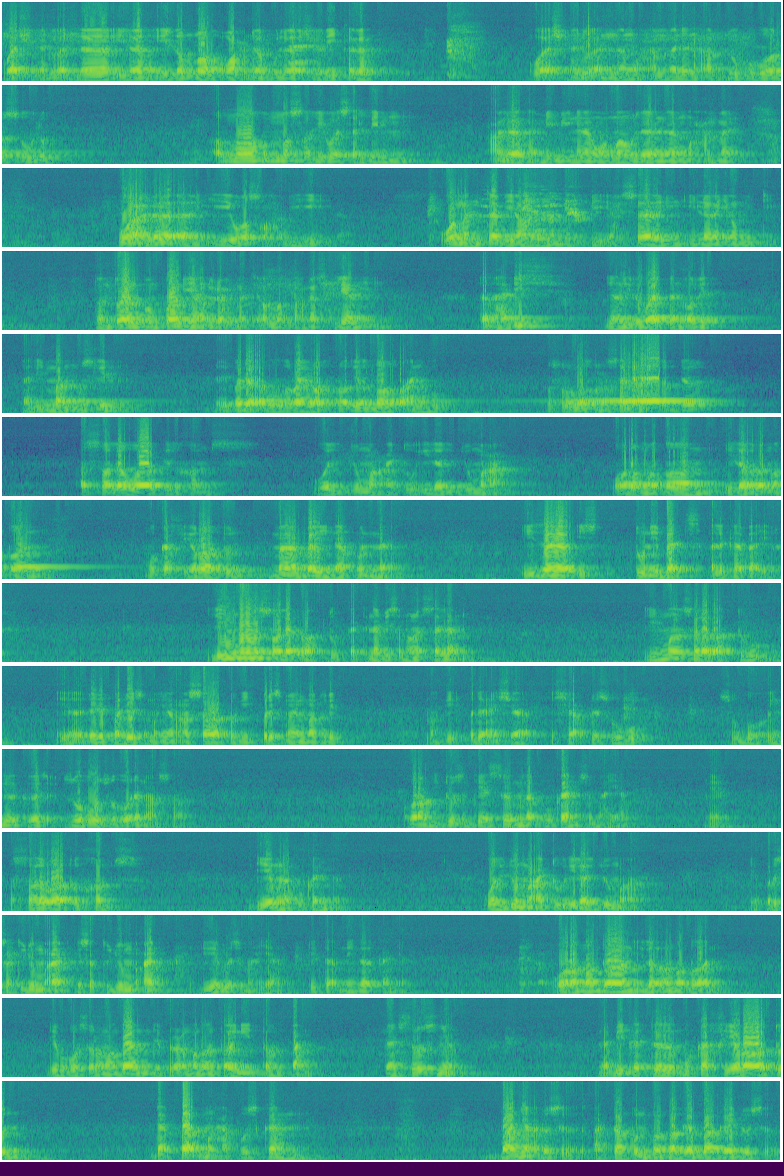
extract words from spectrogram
واشهد ان لا اله الا الله وحده لا شريك له واشهد ان محمدا عبده ورسوله اللهم صل وسلم على حبيبنا ومولانا محمد وعلى اله وصحبه ومن تبعهم باحسان الى يوم الدين tuan-tuan dan puan-puan yang dirahmati Allah taala sekalian dan hadis yang diriwayatkan oleh Imam Muslim daripada Abu Hurairah radhiyallahu anhu. Rasulullah SAW sabda As-salawatil khams wal jum'atu ila al-jum'ah wa ramadan ila ramadan mukaffiratun ma bainahunna idza istunibat al-kabair. Lima solat waktu kata Nabi sallallahu alaihi wasallam lima solat waktu ya daripada sembahyang asar pergi kepada sembahyang maghrib. Maghrib pada isyak isyak pada subuh. Subuh hingga ke zuhur zuhur dan asar. Orang itu sentiasa melakukan sembahyang ya. As-salawatul khams. Dia melakukannya. Wal jum'atu ila jum'ah. Daripada satu Jumaat ke satu Jumaat dia bersembahyang. Dia tak meninggalkannya wa Ramadan ila Ramadan. Dia berpuasa Ramadan daripada Ramadan tahun ini tahun depan. Dan seterusnya. Nabi kata mukaffiratun. Dapat menghapuskan banyak dosa ataupun berbagai-bagai dosa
